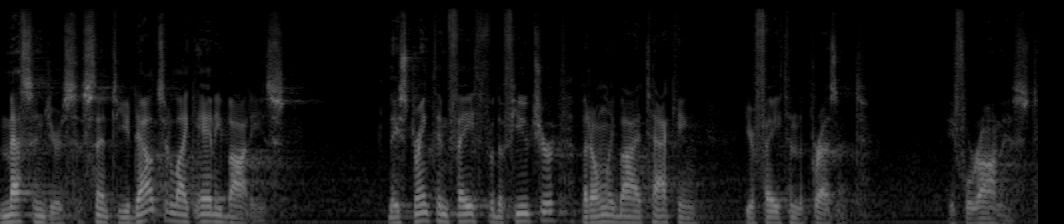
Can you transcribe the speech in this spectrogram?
messengers sent to you. Doubts are like antibodies, they strengthen faith for the future, but only by attacking your faith in the present, if we're honest.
